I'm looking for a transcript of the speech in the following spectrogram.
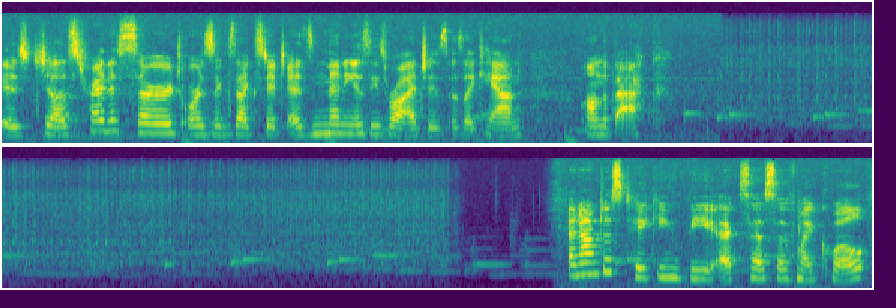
is just try to serge or zigzag stitch as many of these raw edges as I can on the back. And I'm just taking the excess of my quilt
